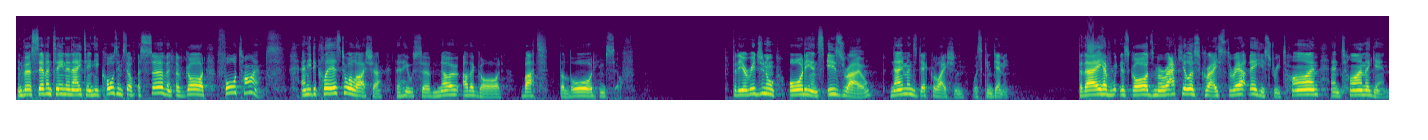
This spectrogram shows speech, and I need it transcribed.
In verse 17 and 18, he calls himself a servant of God four times. And he declares to Elisha that he will serve no other God but the Lord himself. For the original audience, Israel, Naaman's declaration was condemning. For they have witnessed God's miraculous grace throughout their history, time and time again.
